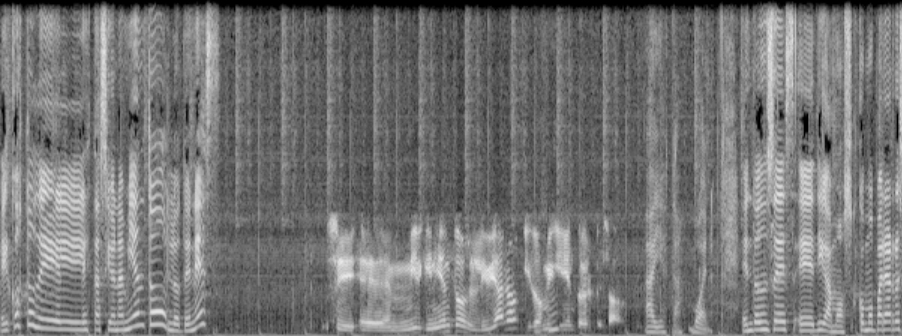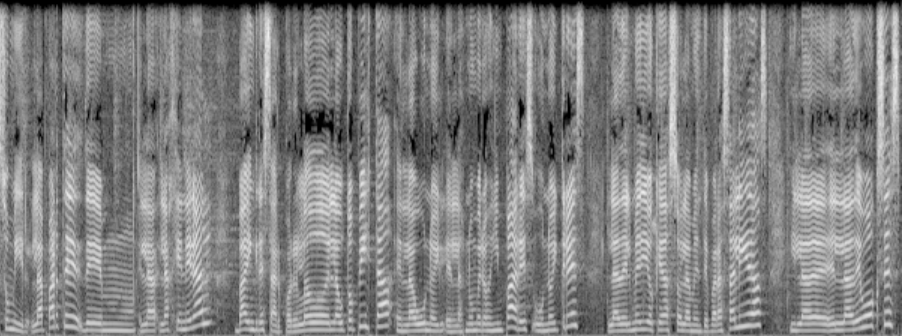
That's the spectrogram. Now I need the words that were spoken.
¿El costo del estacionamiento lo tenés? Sí, eh, 1500 el liviano y 2500 el pesado. Ahí está. Bueno, entonces, eh, digamos, como para resumir, la parte de mm, la, la general va a ingresar por el lado de la autopista, en la 1 y en los números impares, 1 y 3. La del medio queda solamente para salidas. Y la de, la de boxes,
